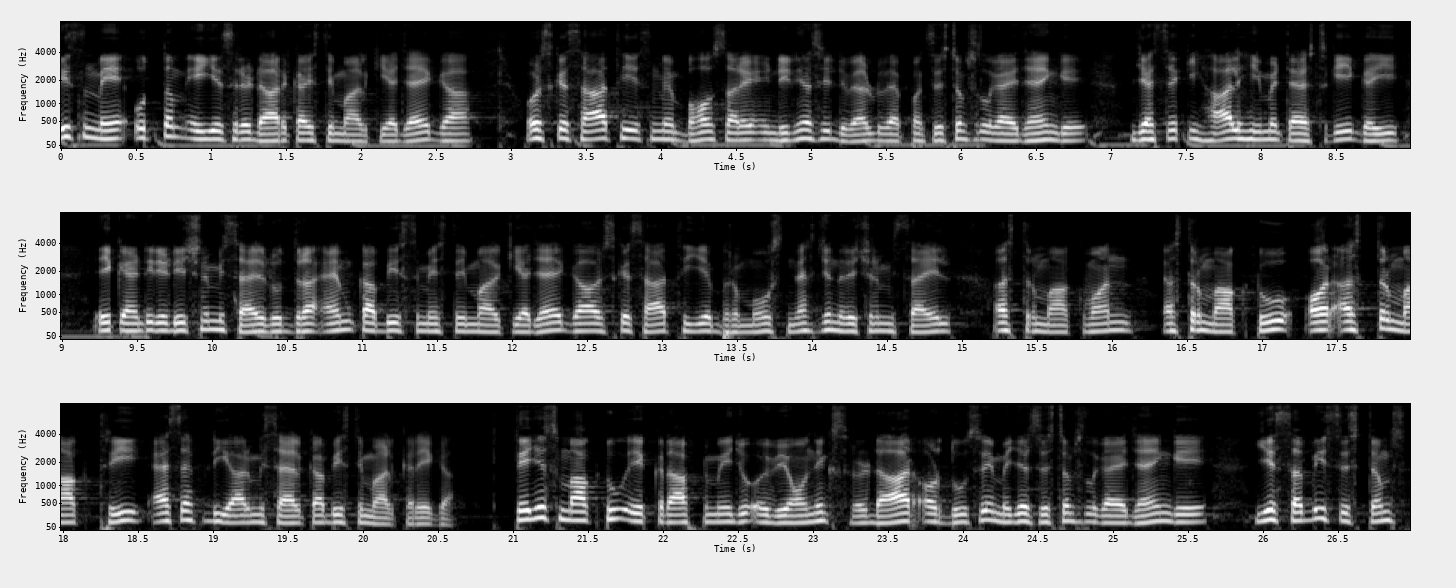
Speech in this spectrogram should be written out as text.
इसमें उत्तम ए एस रेडार का इस्तेमाल किया जाएगा और इसके साथ ही इसमें बहुत सारे इंडिनियसली डेवलप्ड वेपन सिस्टम्स लगाए जाएँगे। जैसे कि हाल ही में टेस्ट की गई एक anti radiation missile Rudra M का भी इसमें इस्तेमाल किया जाएगा और इसके साथ ही ये BrahMos next generation missile Astra mark one Astra mark two और अस्त्र मार्क थ्री एस मिसाइल का भी इस्तेमाल करेगा। तेजस मार्क टू एयरक्राफ्ट में जो एवियोनिक्स रडार और दूसरे मेजर सिस्टम्स लगाए जाएँगे, ये सभी systems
